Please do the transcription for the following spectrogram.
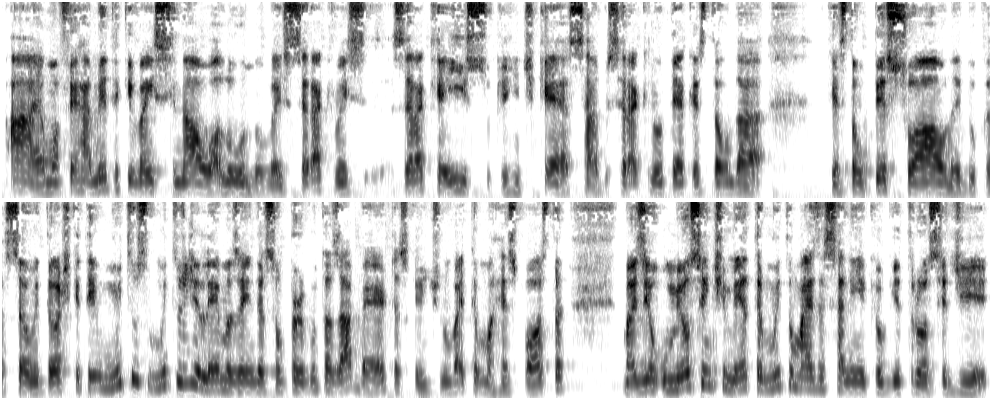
ah, é uma ferramenta que vai ensinar o aluno, mas será que, vai, será que é isso que a gente quer, sabe? Será que não tem a questão da questão pessoal na educação. Então, acho que tem muitos, muitos dilemas ainda, são perguntas abertas, que a gente não vai ter uma resposta, mas eu, o meu sentimento é muito mais nessa linha que o Gui trouxe de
